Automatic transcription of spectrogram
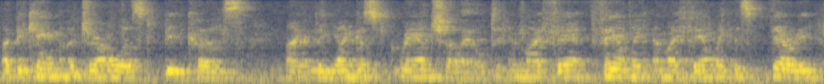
I became a journalist because I am the youngest grandchild in my fa- family, and my family is very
